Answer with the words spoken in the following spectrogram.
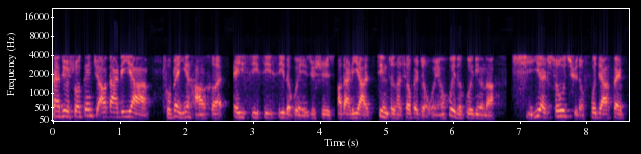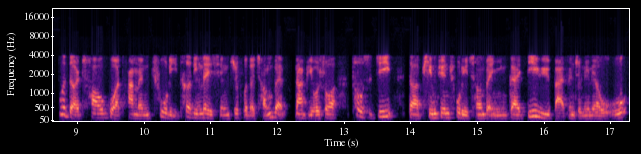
那就是说，根据澳大利亚储备银行和 ACCC 的规定，就是澳大利亚竞争和消费者委员会的规定呢，企业收取的附加费不得超过他们处理特定类型支付的成本。那比如说 POS 机的平均处理成本应该低于百分之零点五。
